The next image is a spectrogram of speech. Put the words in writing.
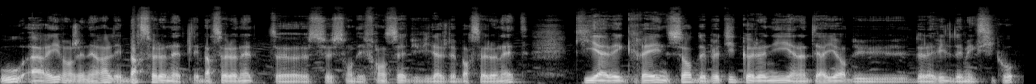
où arrivent en général des Barcelonettes. Les Barcelonettes, euh, ce sont des Français du village de Barcelonnette qui avaient créé une sorte de petite colonie à l'intérieur de la ville de Mexico.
